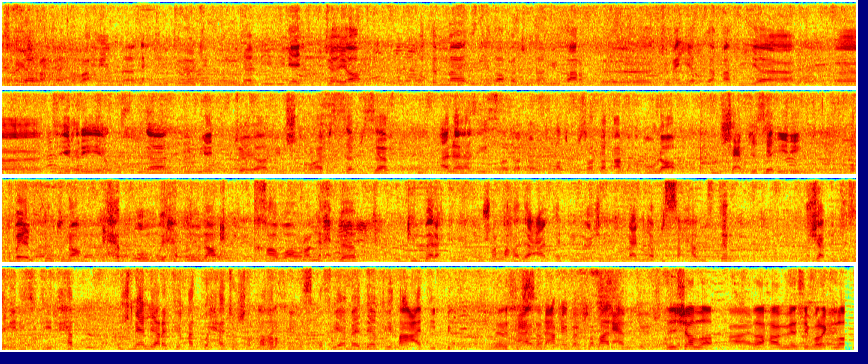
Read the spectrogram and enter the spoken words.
بسم الله الرحمن الرحيم. نحن متواجدون هنا بولاية بجاية وتم استضافتنا من طرف آه، الجمعية الثقافية آه، تيغري وفنان لولاية بجاية اللي نشكرها بزاف بزاف على هذه الصداقة الله تكون صداقة مقبولة. كل الشعب الجزائري وقبائل خوتنا يحبوهم ويحبونا. خاوة ورانا احباب وكي البارح كان يقول إن شاء الله هذا عام 2020 يدخل علينا بالصحة والستر. والشعب الجزائري يزيد يتحب. وجميع اللي راه في قلبه حاجة إن شاء الله ربي يلصقوا فيها مادام في طاعتي بك ميرسي. العقيبه إن شاء الله العام الجاي. إن شاء الله. ان شاء الله لا ميرسي بارك الله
